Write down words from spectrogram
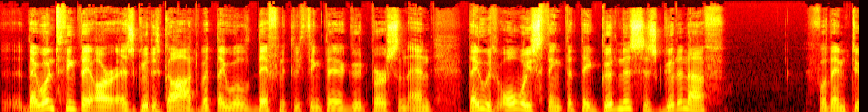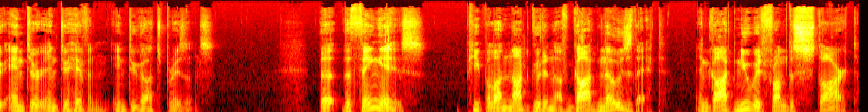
they won't think they are as good as God, but they will definitely think they're a good person. And they would always think that their goodness is good enough for them to enter into heaven, into God's presence. The, the thing is, people are not good enough. God knows that. And God knew it from the start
